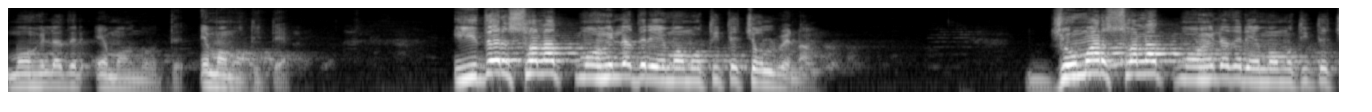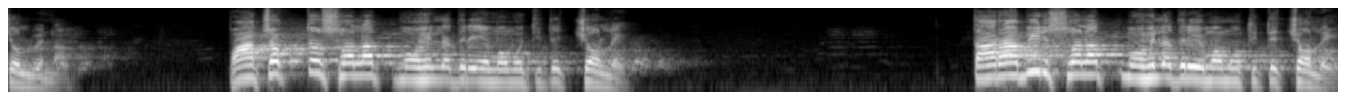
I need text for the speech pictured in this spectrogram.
মহিলাদের এমামতে, এমামতিতে। ঈদের সলাৎ মহিলাদের এমামতিতে চলবে না। জুমার সলাৎ মহিলাদের এমামতিতে চলবে না। পাঁচক্ত সলাৎ মহিলাদের এমামতিতে চলে। তারাবির সলাৎ মহিলাদের এমামতিতে চলে।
